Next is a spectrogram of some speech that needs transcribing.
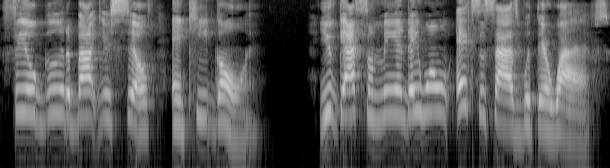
feel good about yourself, and keep going. You've got some men, they won't exercise with their wives.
